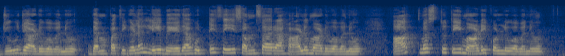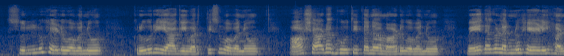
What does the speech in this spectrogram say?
ಜೂಜಾಡುವವನು, ದಂಪತಿಗಳಲ್ಲಿ ಭೇದ ಹುಟ್ಟಿಸಿ ಸಂಸಾರ ಹಾಳು ಮಾಡುವವನು ಆತ್ಮಸ್ತುತಿ ಮಾಡಿಕೊಳ್ಳುವವನು, ಸುಳ್ಳು ಹೇಳುವವನು, ಕ್ರೂರಿಯಾಗಿ ವರ್ತಿಸುವವನು, ಆಷಾಢಭೂತಿತನ ಮಾಡುವವನು, ವೇದಗಳನ್ನು ಹೇಳಿ ಹಣ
